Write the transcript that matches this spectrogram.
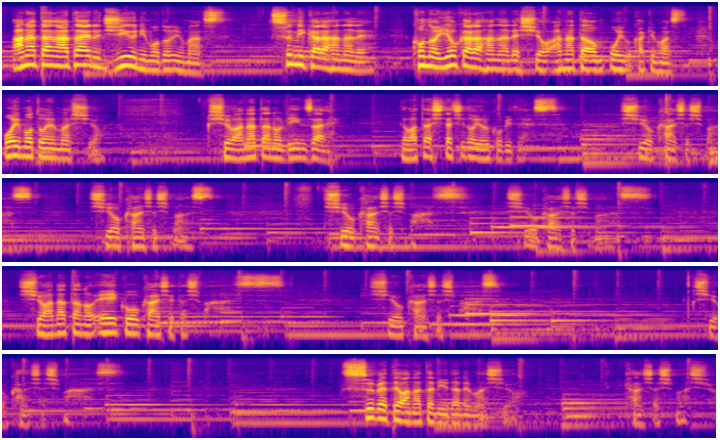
あなたが与える自由に戻ります。罪から離れ、この世から離れしよう。あなたを追いかけます。追い求めましょう。主はあなたの臨在が私たちの喜びです。主を感謝します。主を感謝します。主を感謝します。主を感謝します。主はあなたの栄光を感謝いたします。主を感謝します。主を感謝します。すべてをあなたに委ねましょう。感謝しましょ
